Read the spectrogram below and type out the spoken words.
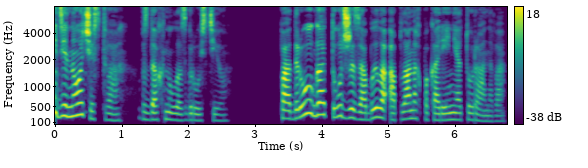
одиночество», — вздохнула с грустью. Подруга тут же забыла о планах покорения Туранова.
